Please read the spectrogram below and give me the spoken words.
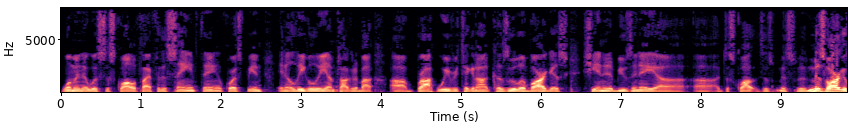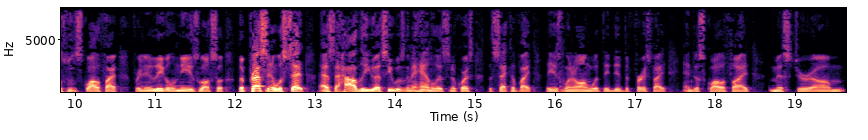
woman that was disqualified for the same thing, of course, being an illegal knee. I'm talking about uh, Brok Weaver taking on Kazula Vargas. She ended up using a, uh, uh, disqual-. Ms. Vargas was disqualified for an illegal knee as well. So the precedent was set as to how the UFC was going to handle this. And of course, the second fight they just went along with what they did the first fight and disqualified Mr. Um,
